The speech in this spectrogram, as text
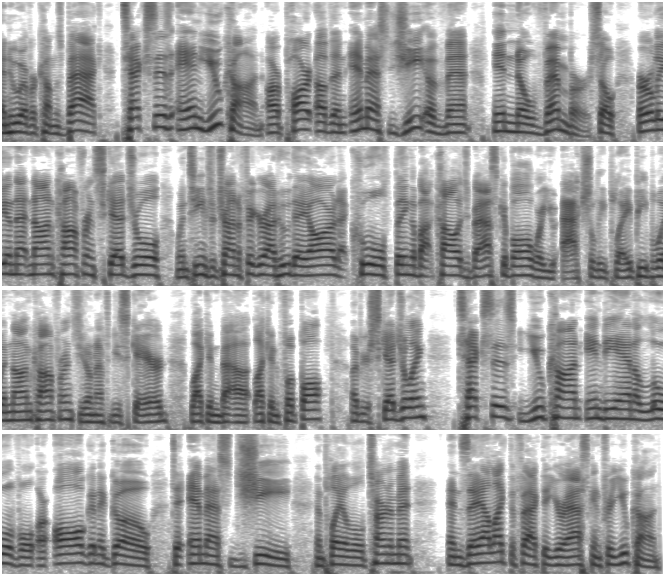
and whoever comes back. Texas and UConn are part of an MSG event in November. So early in that non-conference schedule, when teams are trying to figure out who they are, that cool thing about college basketball where you actually play people in non-conference, you don't have to be scared like in ba- uh, like in football of your scheduling. Texas, UConn, Indiana, Louisville are all going to go to MSG and play a little tournament. And Zay, I like the fact that you're asking for UConn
